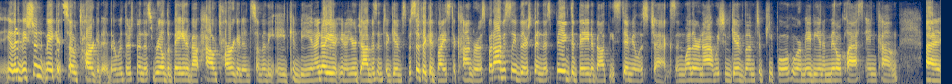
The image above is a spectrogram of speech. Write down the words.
you know, they, they shouldn't make it so targeted. There was there's been this real debate about how targeted some of the aid can be, and I know you you know your job isn't to give specific advice to Congress, but obviously there's been this big debate about these stimulus checks and whether or not we should give them to people who are maybe in a middle class income. Uh,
